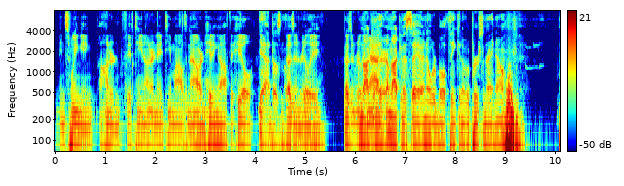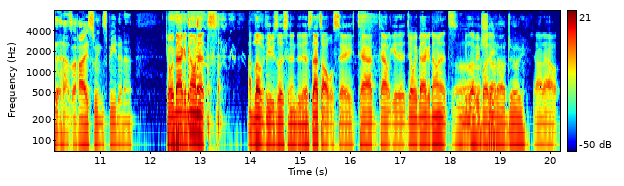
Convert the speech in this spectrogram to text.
I mean, swinging 115, 118 miles an hour and hitting off the hill Yeah, it doesn't doesn't really doesn't really I'm not matter. gonna I'm not gonna say I know we're both thinking of a person right now that has a high swing speed and a Joey Bag of Donuts. I'd love if he was listening to this. That's all we'll say. Tad, Tad will get it. Joey Bag of Donuts. we love you, uh, buddy. Oh, Shout out, Joey. Shout out.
